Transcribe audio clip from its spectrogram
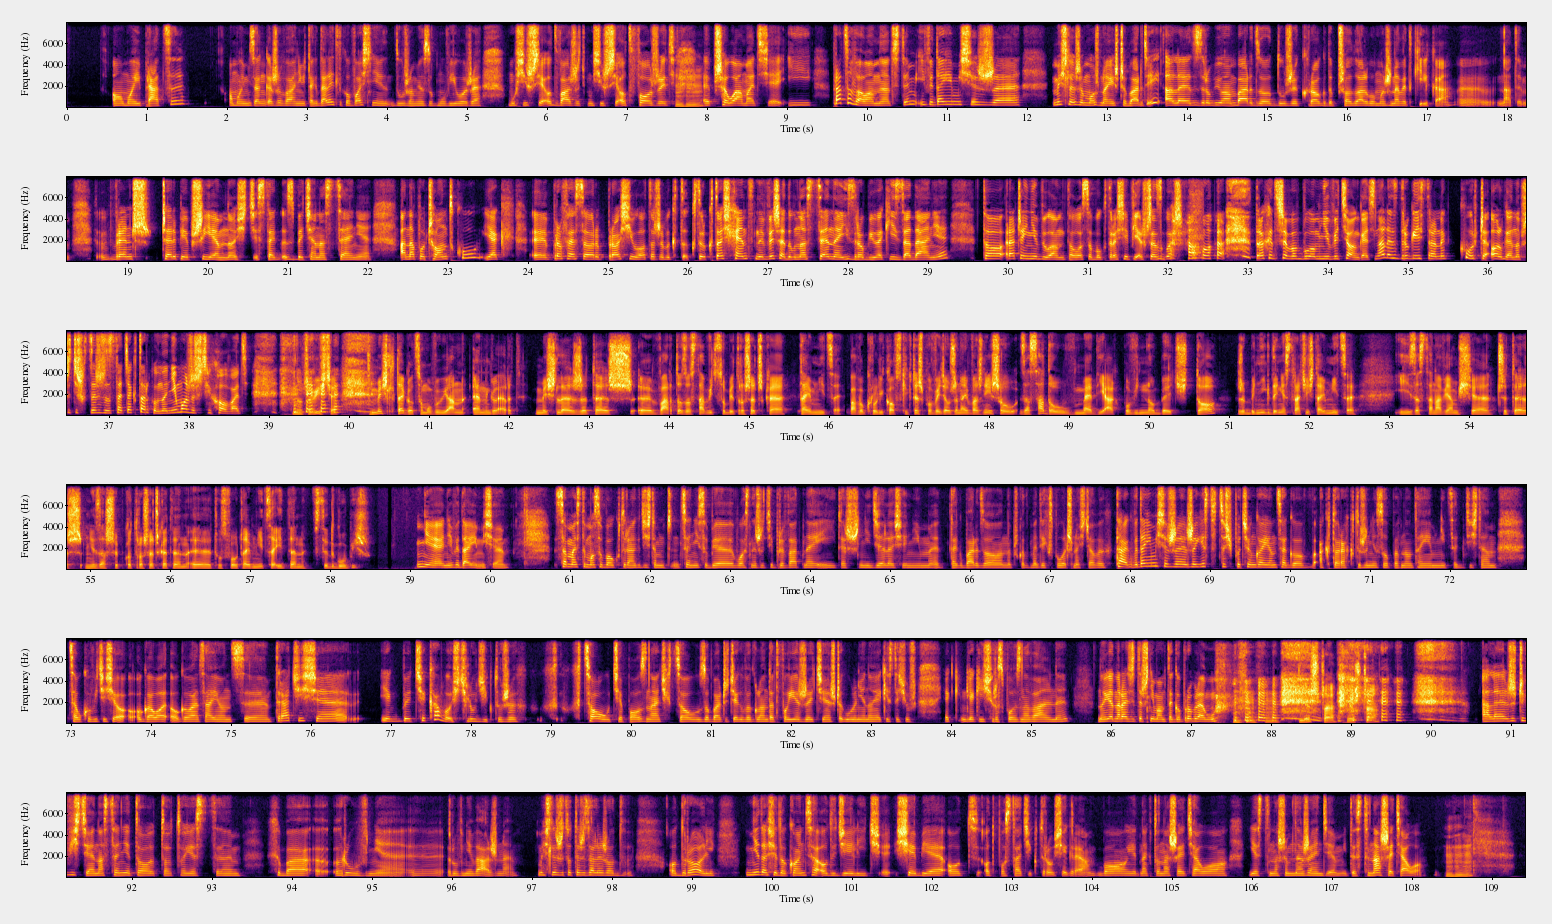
o mojej pracy, o moim zaangażowaniu i tak dalej, tylko właśnie dużo mi osób mówiło, że musisz się odważyć, musisz się otworzyć, mhm. E, przełamać się i pracowałam nad tym i wydaje mi się, że myślę, że można jeszcze bardziej, ale zrobiłam bardzo duży krok do przodu, albo może nawet kilka e, na tym. Wręcz czerpię przyjemność z, tego, z bycia na scenie. A na początku, jak e, profesor prosił o to, żeby kto, ktoś chętny wyszedł na scenę i zrobił jakieś zadanie, to raczej nie byłam tą osobą, która się pierwsza zgłaszała. Trochę trzeba było mnie wyciągać. No ale z drugiej strony, kurczę, Olga, no przecież chcesz zostać aktorką, no nie możesz się chować. No oczywiście. W myśl tego, co mówił Jan Englert, myślę, że też e, warto zostawić sobie troszeczkę tajemnicy. Paweł Królikowski też powiedział, że najważniejszą zasadą w mediach powinno być to, żeby nigdy nie stracić tajemnicy. I zastanawiam się, czy też nie za szybko troszeczkę ten, e, tą swoją tajemnicę i ten wstyd gubisz. Nie, nie wydaje mi się. Sama jestem osobą, która gdzieś tam ceni sobie własne życie prywatne i też nie dzielę się nim tak bardzo na przykład w mediach społecznościowych. Tak, wydaje mi się, że, że jest coś pociągającego w aktorach, którzy niosą pewną tajemnicę, gdzieś tam całkowicie się ogała, ogałacając. Y, traci się jakby ciekawość ludzi, którzy ch chcą cię poznać, chcą zobaczyć, jak wygląda twoje życie, szczególnie no, jak jesteś już jak, jakiś rozpoznawalny. No ja na razie też nie mam tego problemu. jeszcze, jeszcze. Ale rzeczywiście na scenie to, to, to jest chyba równie, y, równie ważne. Myślę, że to też zależy od, od roli. Nie da się do końca oddzielić siebie od, od postaci, którą się gra, bo jednak to nasze ciało jest naszym narzędziem i to jest nasze ciało. Mhm.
